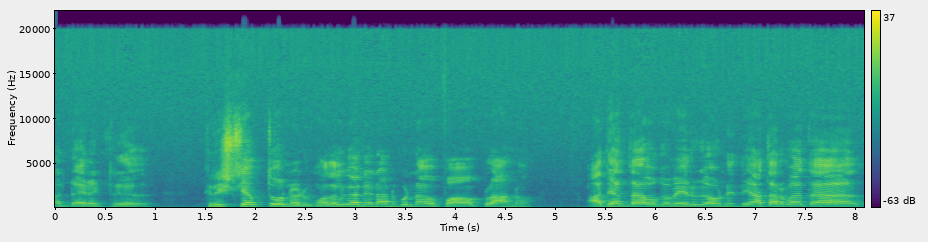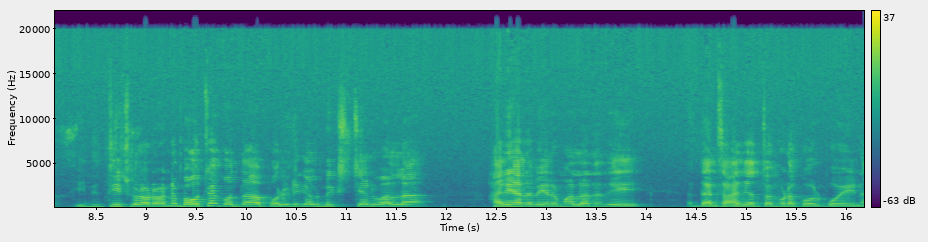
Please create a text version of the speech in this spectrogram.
ఆ డైరెక్టర్ క్రిష్ చెప్తూ ఉన్నాడు. మొదలుగా నేను అనుకున్న పా ప్లాను అదంతా ఒక వేరుగా ఉండింది. ఆ తర్వాత ఇది తీసుకురావడం అంటే బహుశా కొంత పొలిటికల్ మిక్స్చర్ వల్ల హరిహర వీరమల్ అనేది దాని సహజత్వం కూడా కోల్పోయిన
